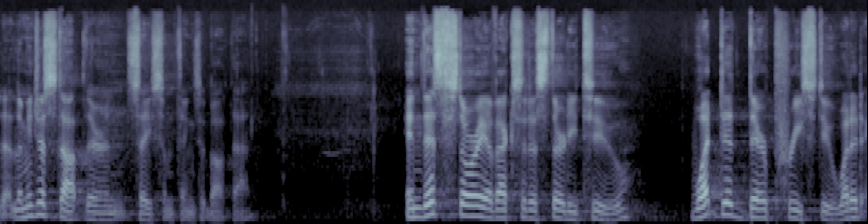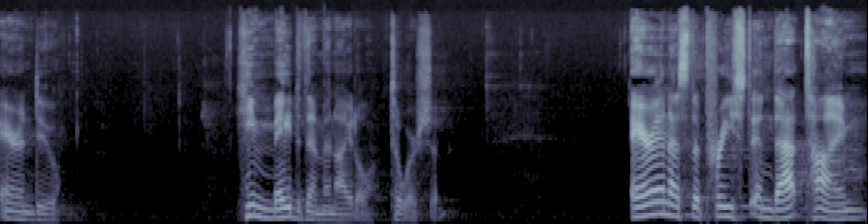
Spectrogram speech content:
Let me just stop there and say some things about that. In this story of Exodus 32, what did their priest do? What did Aaron do? He made them an idol to worship. Aaron, as the priest in that time,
